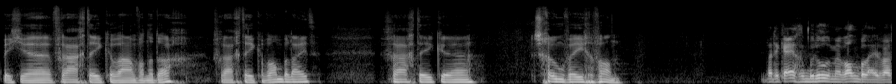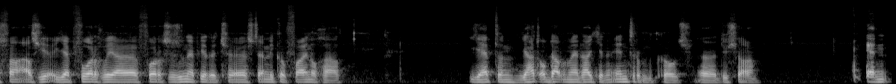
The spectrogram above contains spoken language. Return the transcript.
weet je, vraagteken waan van de dag, vraagteken wanbeleid, vraagteken schoonvegen van. Wat ik eigenlijk bedoelde met wanbeleid was van als je, je hebt vorig, weer, vorig seizoen heb je het Stanley Cup Final gehaald je, hebt een, je had op dat moment had je een interim coach, uh, Ducharme. En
